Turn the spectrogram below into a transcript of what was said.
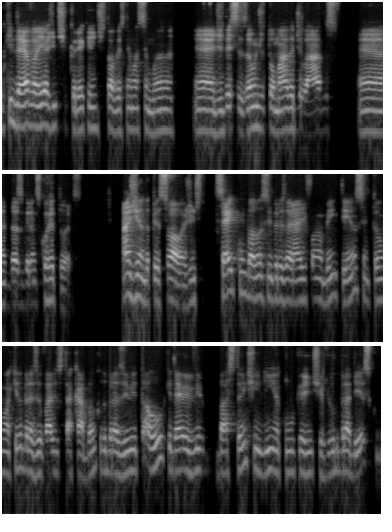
o que leva aí a gente crer que a gente talvez tenha uma semana é, de decisão de tomada de lados é, das grandes corretoras. Agenda, pessoal, a gente segue com balanço empresarial de forma bem intensa, então aqui no Brasil vale destacar Banco do Brasil e Itaú, que deve vir bastante em linha com o que a gente viu do Bradesco,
